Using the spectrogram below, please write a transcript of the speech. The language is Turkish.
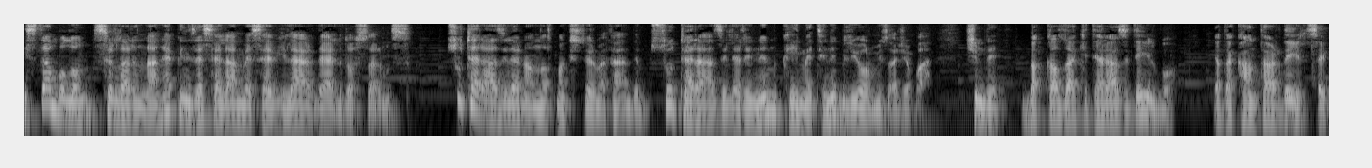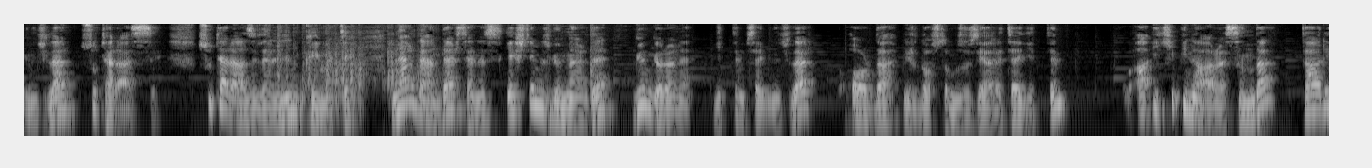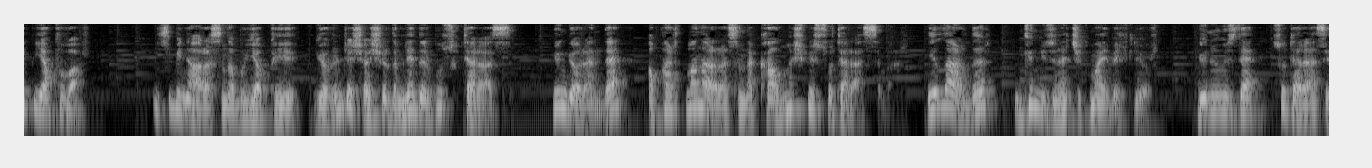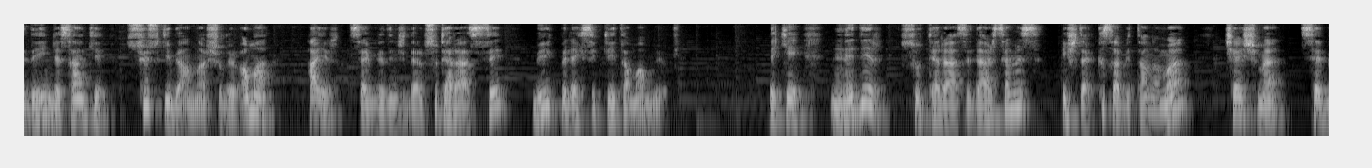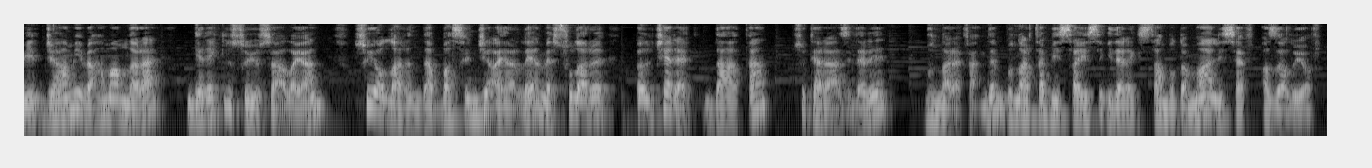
İstanbul'un sırlarından hepinize selam ve sevgiler değerli dostlarımız. Su terazilerini anlatmak istiyorum efendim. Su terazilerinin kıymetini biliyor muyuz acaba? Şimdi bakkaldaki terazi değil bu ya da kantar değil sevgiliciler su terazisi. Su terazilerinin kıymeti. Nereden derseniz geçtiğimiz günlerde Güngören'e gittim sevgiliciler. Orada bir dostumuzu ziyarete gittim. İki bina arasında tarihi bir yapı var. İki bina arasında bu yapıyı görünce şaşırdım. Nedir bu su terazisi? Güngören'de apartmanlar arasında kalmış bir su terazisi var. Yıllardır gün yüzüne çıkmayı bekliyor. Günümüzde su terazisi deyince sanki süs gibi anlaşılıyor ama hayır sevgili dincilerim su terazisi büyük bir eksikliği tamamlıyor. Peki nedir su terazisi derseniz işte kısa bir tanımı çeşme, sebil, cami ve hamamlara gerekli suyu sağlayan, su yollarında basıncı ayarlayan ve suları ölçerek dağıtan su terazileri bunlar efendim. Bunlar tabii sayısı giderek İstanbul'da maalesef azalıyor.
